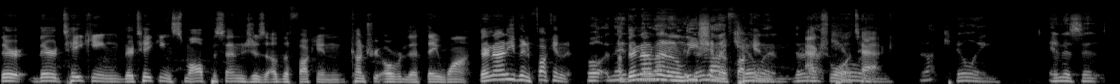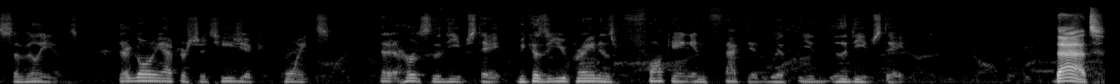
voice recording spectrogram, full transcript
they're they're taking they're taking small percentages of the fucking country over that they want. They're not even fucking Well, and they, they're not an even- unleashing of fucking actual killing- attack. They're not killing innocent civilians. They're going after strategic points that it hurts the deep state because the Ukraine is fucking infected with the deep state. That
